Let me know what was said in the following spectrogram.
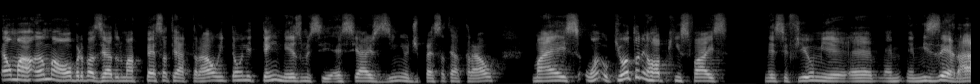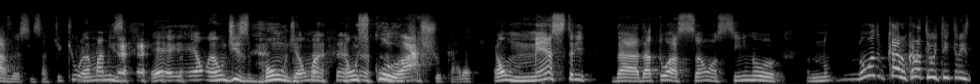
É, é- é uma, é uma obra baseada numa peça teatral, então ele tem mesmo esse, esse arzinho de peça teatral, mas o, o que o Anthony Hopkins faz nesse filme é, é- é miserável, assim, sabe? Que, é, uma, é, é, um- é um desbonde, é, uma, é um esculacho, cara. É um mestre da, da atuação, assim, no, no, no- Cara, o cara tem 83,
